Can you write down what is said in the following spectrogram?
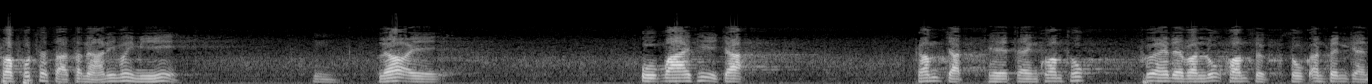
พระพุทธศาสนานี่ไม่มีแล้วไอ้อุบายที่จะกำจัดเหตุแห่งความทุกข์ เพื่อให้ได้บรรลุความสุขสุขอันเป็นแก่น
